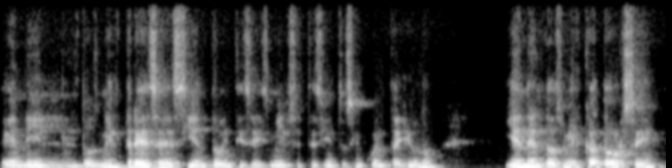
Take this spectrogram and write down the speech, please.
En el 2013 de 126.751 y en el 2014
